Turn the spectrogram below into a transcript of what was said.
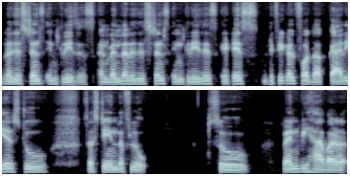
resistance increases. And when the resistance increases it is difficult for the carriers to sustain the flow. So when we have a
